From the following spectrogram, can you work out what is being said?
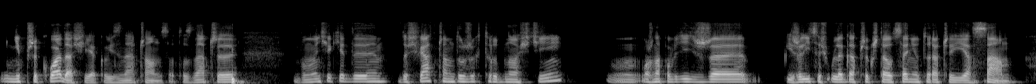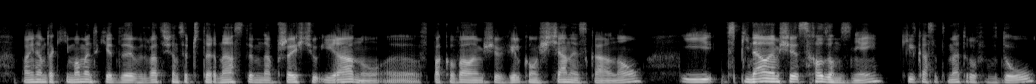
nie przekłada się jakoś znacząco. To znaczy, w momencie, kiedy doświadczam dużych trudności, można powiedzieć, że jeżeli coś ulega przekształceniu, to raczej ja sam. Pamiętam taki moment, kiedy w 2014 na przejściu Iranu e, wpakowałem się w wielką ścianę skalną i wspinałem się schodząc z niej kilkaset metrów w dół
